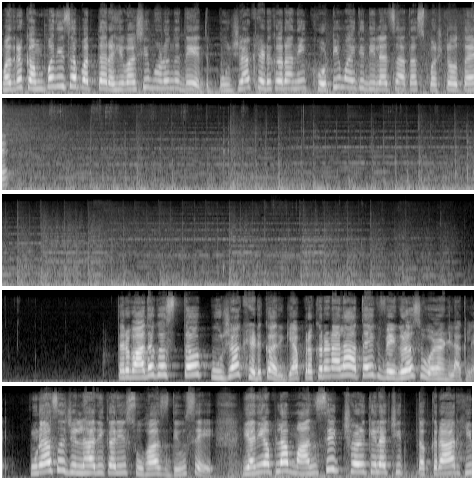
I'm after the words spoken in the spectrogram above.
मात्र कंपनीचा पत्ता रहिवासी म्हणून देत पूजा खेडकरांनी खोटी माहिती दिल्याचं आता स्पष्ट होत आहे तर वादग्रस्त पूजा खेडकर या प्रकरणाला आता एक वेगळंच वळण लागलंय. पुण्याचा जिल्हाधिकारी सुहास दिवसे यांनी आपला मानसिक छळ केल्याची तक्रार ही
